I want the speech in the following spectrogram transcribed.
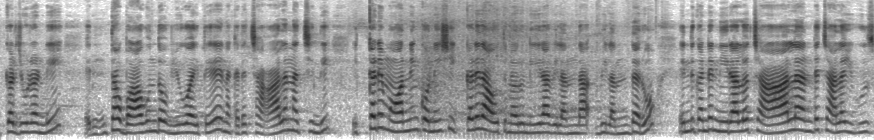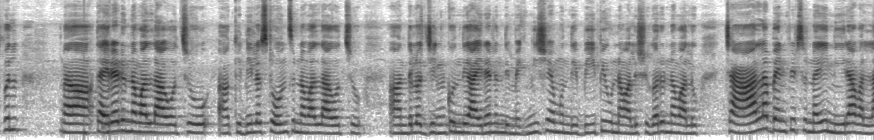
ఇక్కడ చూడండి ఎంత బాగుందో వ్యూ అయితే నాకైతే చాలా నచ్చింది. ఇక్కడే మార్నింగ్ కొనేసి ఇక్కడే తాగుతున్నారు నీరా వీళ్ళందా వీళ్ళందరూ. ఎందుకంటే నీరాలో చాలా అంటే చాలా యూస్ఫుల్ థైరాయిడ్ ఉన్న వాళ్ళు తాగొచ్చు కిడ్నీలో స్టోన్స్ ఉన్న వాళ్ళు తాగొచ్చు అందులో జింక్ ఉంది ఐరన్ ఉంది మెగ్నీషియం ఉంది బీపీ ఉన్న వాళ్ళు షుగర్ ఉన్న వాళ్ళు చాలా బెనిఫిట్స్ ఉన్నాయి నీరా వల్ల.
